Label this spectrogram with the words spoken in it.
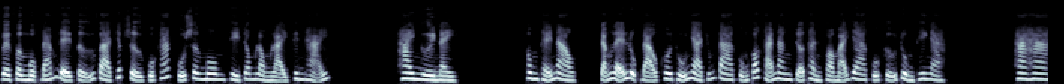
Về phần một đám đệ tử và chấp sự của khác của Sơn Môn thì trong lòng lại kinh hãi. Hai người này. Không thể nào, chẳng lẽ lục đạo khôi thủ nhà chúng ta cũng có khả năng trở thành phò mã gia của cửu trùng thiên à? Ha ha,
